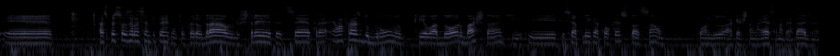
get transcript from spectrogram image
É, as pessoas elas sempre perguntam CorelDRAW, Illustrator, etc. É uma frase do Bruno que eu adoro bastante e que se aplica a qualquer situação quando a questão é essa, na verdade, né?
